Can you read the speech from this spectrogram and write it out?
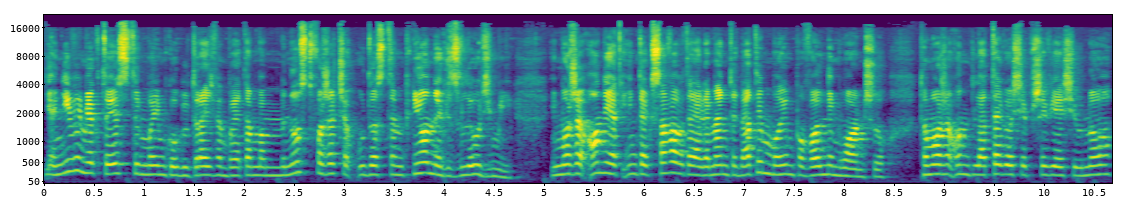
ja nie wiem, jak to jest z tym moim Google Drive'em, bo ja tam mam mnóstwo rzeczy udostępnionych z ludźmi. I może on, jak indeksował te elementy na tym moim powolnym łączu, to może on dlatego się przywiesił. No,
